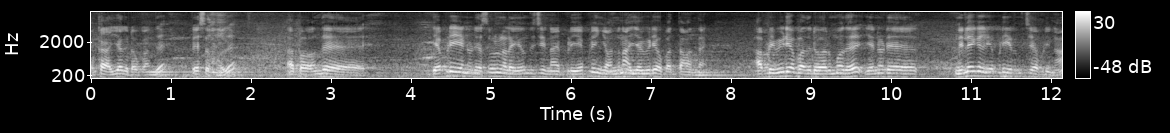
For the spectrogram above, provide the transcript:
உட்கா ஐயா கிட்ட உட்காந்து பேசும்போது அப்போ வந்து எப்படி என்னுடைய சூழ்நிலை இருந்துச்சு? நான் இப்படி எப்படி இங்கே வந்தேன்னா ஐயா வீடியோ பார்த்து தான் வந்தேன். அப்படி வீடியோ பார்த்துட்டு வரும்போது என்னுடைய நிலைகள் எப்படி இருந்துச்சு அப்படின்னா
